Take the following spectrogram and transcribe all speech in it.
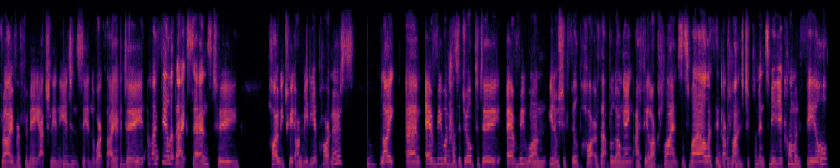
driver for me actually in the mm. agency and the work that I do. And I feel that that extends to how we treat our media partners. Mm-hmm. Like um, everyone has a job to do. Everyone, you know, should feel part of that belonging. I feel our clients as well. I think our clients should come into MediaCom and feel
